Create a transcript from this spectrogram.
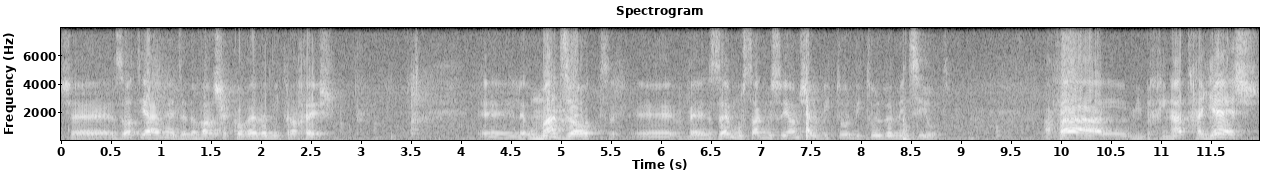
שזאת תהיה האמת, זה דבר שקורה ומתרחש. אה, לעומת זאת, וזה מושג מסוים של ביטול, ביטול במציאות. אבל מבחינת היש,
